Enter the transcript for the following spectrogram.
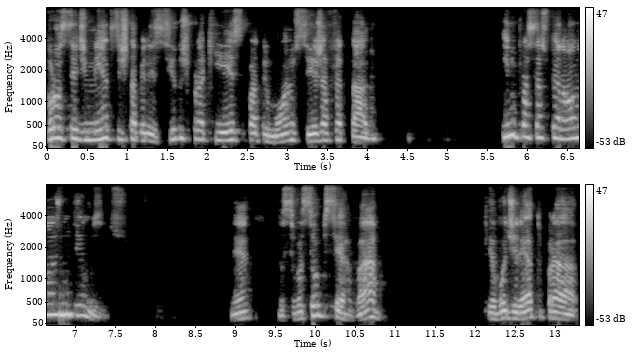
procedimentos estabelecidos para que esse patrimônio seja afetado. E no processo penal nós não temos isso. Né? Se você observar, eu vou direto para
